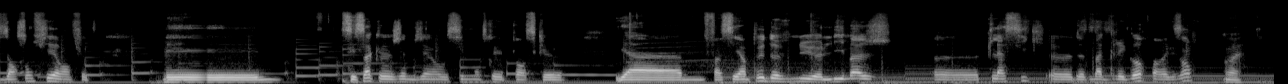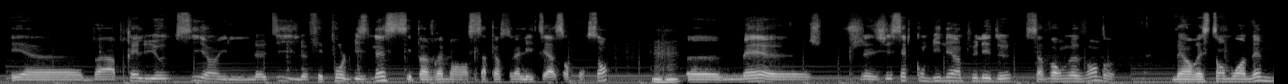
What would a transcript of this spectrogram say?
ils en sont fiers en fait. Mhm. Et c'est ça que j'aime bien aussi montrer parce que y a, enfin, c'est un peu devenu l'image classique de McGregor par exemple. Ouais. Et euh, bah après, lui aussi, hein, il le dit, il le fait pour le business. C'est pas vraiment sa personnalité à 100%. Mhm. Euh, mais euh, j'essaie de combiner un peu les deux, savoir me vendre, mais en restant moi-même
